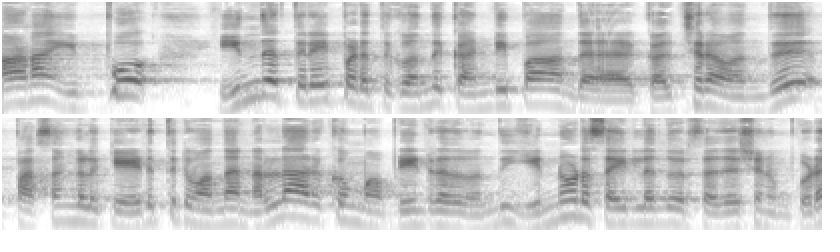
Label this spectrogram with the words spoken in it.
ஆனால் இப்போ இந்த திரைப்படத்துக்கு வந்து கண்டிப்பாக அந்த கல்ச்சரை வந்து பசங்களுக்கு எடுத்துகிட்டு வந்தால் நல்லா இருக்கும் அப்படின்றது வந்து என்னோட சைட்லேருந்து ஒரு சஜஷனும் கூட.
